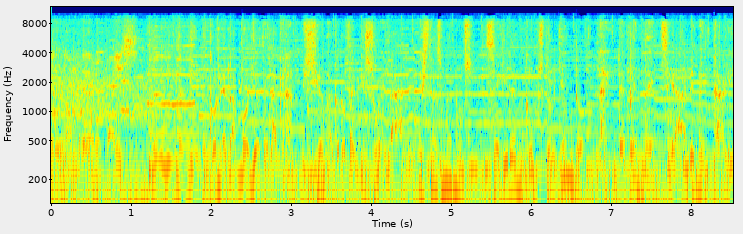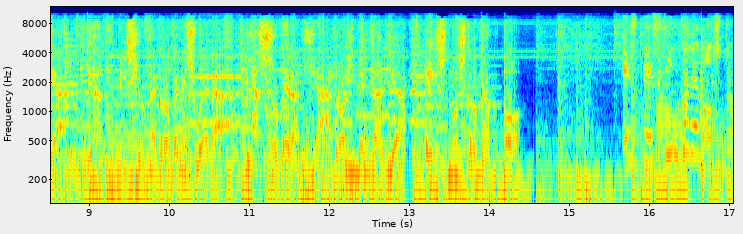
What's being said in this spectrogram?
el nombre de mi país. Con el apoyo de la Gran Misión Agrovenezuela, estas manos seguirán construyendo la independencia alimentaria. Gran Misión Agrovenezuela, la soberanía agroalimentaria es nuestro campo. Este 5 de agosto,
